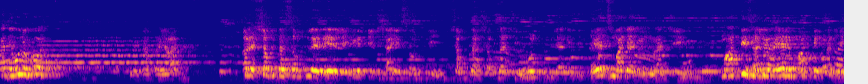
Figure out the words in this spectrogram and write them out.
का देऊ नकोस? बेटा प्रयाग अरे शब्द संपले रे लेखणीतील शाही संपली. शब्द शब्दाची ओळ तुटली आणि ती तेच माझ्या जीवनाची. माती झाली रे माती झाली.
